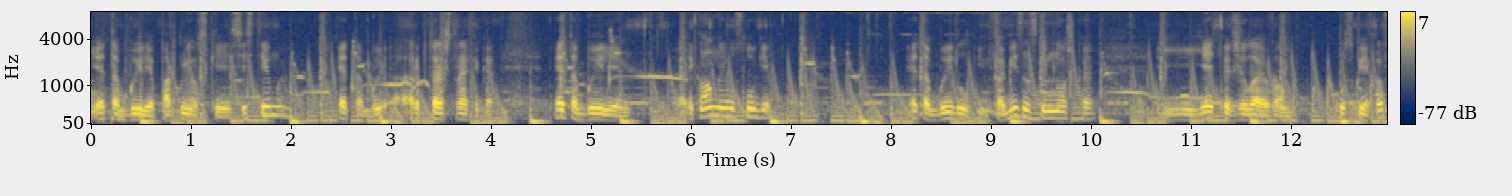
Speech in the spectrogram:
Это были партнерские системы, это был арбитраж трафика, это были рекламные услуги, это был инфобизнес немножко. И я теперь желаю вам успехов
